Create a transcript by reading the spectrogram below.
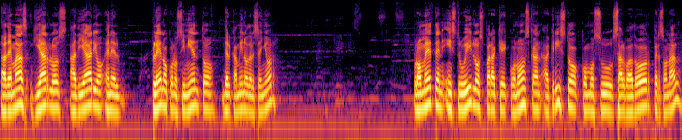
además guiarlos a diario en el pleno conocimiento del camino del Señor. Prometen instruirlos para que conozcan a Cristo como su Salvador personal.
